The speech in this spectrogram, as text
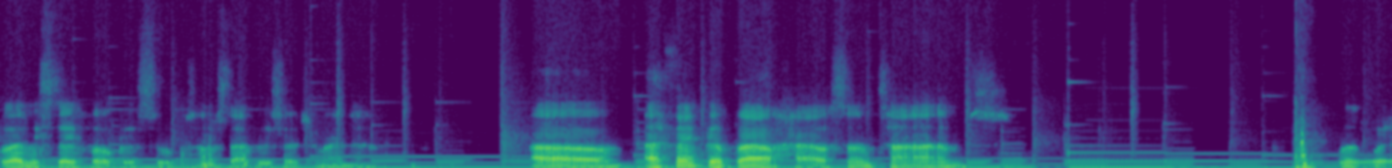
But let me stay focused. So I'm stop researching right now. Um, I think about how sometimes when we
